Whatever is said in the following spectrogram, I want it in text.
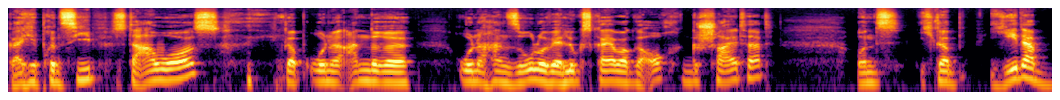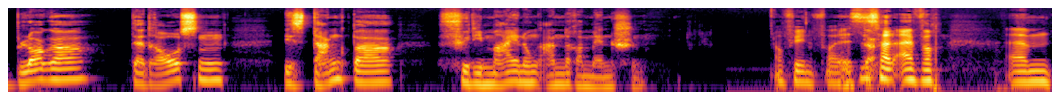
Gleiche Prinzip Star Wars. Ich glaube, ohne andere, ohne Han Solo wäre Luke Skywalker auch gescheitert. Und ich glaube, jeder Blogger da draußen ist dankbar für die Meinung anderer Menschen. Auf jeden Fall. es ist halt einfach, ähm,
